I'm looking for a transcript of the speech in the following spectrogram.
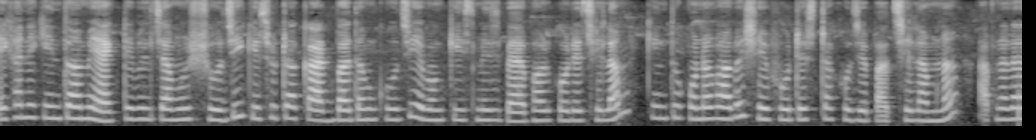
এখানে কিন্তু আমি এক টেবিল চামচ সুজি, কিছুটা কাঠবাদাম কুচি এবং কিশমিশ ব্যবহার করেছিলাম, কিন্তু কোনোভাবে সেই ফুটেজটা খুঁজে পাচ্ছিলাম না। আপনারা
